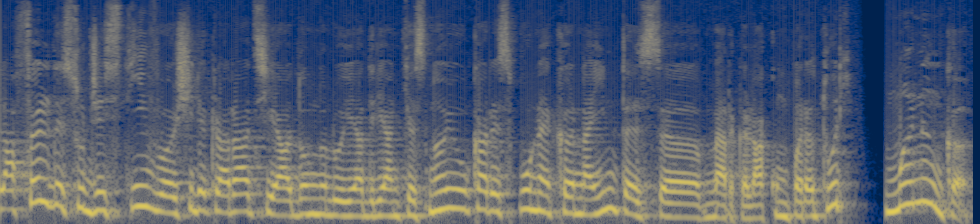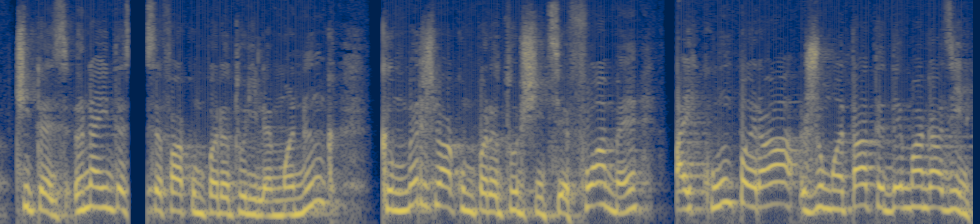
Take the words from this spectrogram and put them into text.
la fel de sugestivă și declarația domnului Adrian Chesnoiu, care spune că înainte să meargă la cumpărături, mănâncă. Citez, înainte să fac cumpărăturile, mănânc. Când mergi la cumpărături și ți-e foame, ai cumpăra jumătate de magazin.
